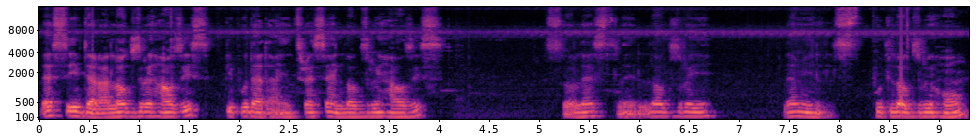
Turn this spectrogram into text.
let's see if there are luxury houses people that are interested in luxury houses. So let's luxury let me put luxury home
